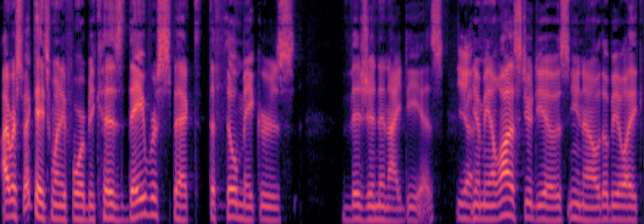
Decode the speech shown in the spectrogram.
I respect A24 because they respect the filmmakers vision and ideas. Yeah. You know I mean a lot of studios, you know, they'll be like,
